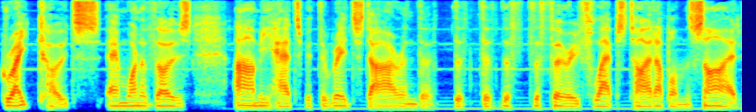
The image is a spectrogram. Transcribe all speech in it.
greatcoats and one of those army hats with the red star and the the, the, the, the furry flaps tied up on the side.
